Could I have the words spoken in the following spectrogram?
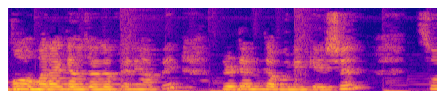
वो हमारा क्या हो जाएगा फिर यहाँ पे written communication so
